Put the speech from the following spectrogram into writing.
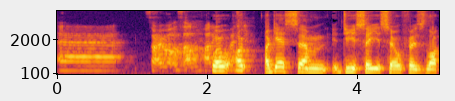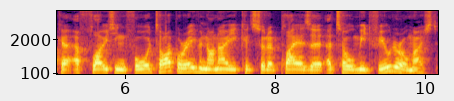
uh, sorry, what was the other part well, I, I, guess, um, do you see yourself as like a, a, floating forward type, or even I know you could sort of play as a, a tall midfielder almost?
